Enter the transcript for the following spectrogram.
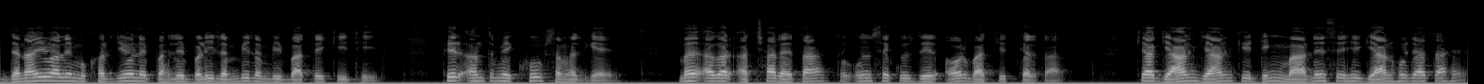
जनाई वाले मुखर्जियों ने पहले बड़ी लंबी लंबी बातें की थी, फिर अंत में खूब समझ गए। मैं अगर अच्छा रहता तो उनसे कुछ देर और बातचीत करता। क्या ज्ञान ज्ञान की डिंग मारने से ही ज्ञान हो जाता है?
